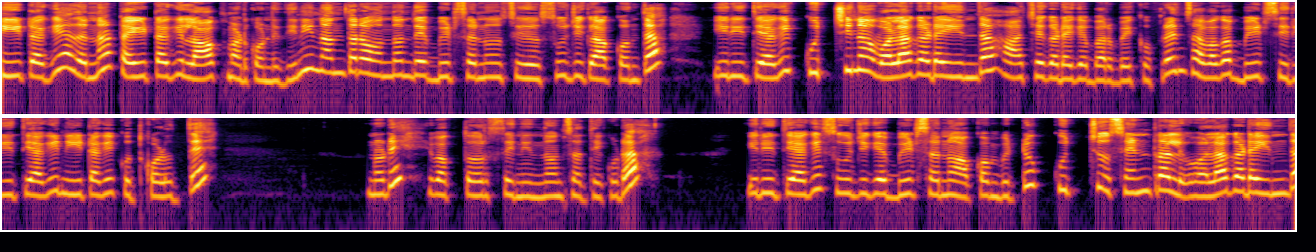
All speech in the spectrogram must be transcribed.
ನೀಟಾಗಿ ಅದನ್ನು ಟೈಟಾಗಿ ಲಾಕ್ ಮಾಡ್ಕೊಂಡಿದ್ದೀನಿ. ನಂತರ ಒಂದೊಂದೇ ಬೀಡ್ಸನ್ನು ಸೂಜಿಗೆ ಹಾಕ್ಕೊತ ಈ ರೀತಿಯಾಗಿ ಕುಚ್ಚಿನ ಒಳಗಡೆಯಿಂದ ಆಚೆಗಡೆಗೆ ಬರಬೇಕು. ಫ್ರೆಂಡ್ಸ್ ಆವಾಗ ಬೀಡ್ಸ್ ಈ ರೀತಿಯಾಗಿ ನೀಟಾಗಿ ಕುತ್ಕೊಳ್ಳುತ್ತೆ. ನೋಡಿ, ಇವಾಗ ತೋರಿಸ್ತೀನಿ ಇನ್ನೊಂದು ಸತಿ ಕೂಡ. ಈ ರೀತಿಯಾಗಿ ಸೂಜಿಗೆ ಬೀಡ್ಸನ್ನು ಹಾಕೊಂಡ್ಬಿಟ್ಟು ಕುಚ್ಚು ಸೆಂಟ್ರಲ್ ಒಳಗಡೆಯಿಂದ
